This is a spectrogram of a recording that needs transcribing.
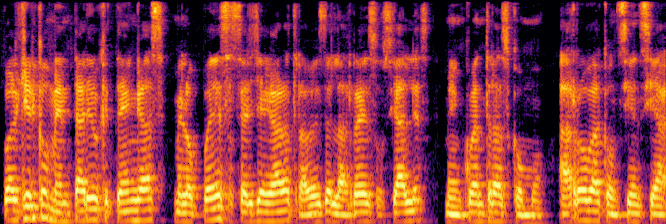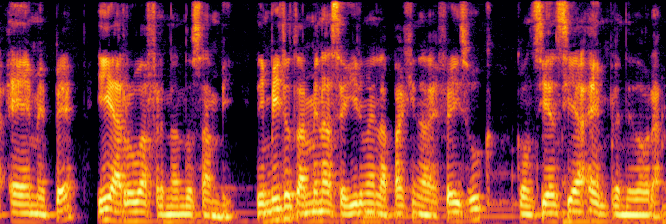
Cualquier comentario que tengas me lo puedes hacer llegar a través de las redes sociales. Me encuentras como arroba conciencia EMP y arroba Fernando Zambi. Te invito también a seguirme en la página de Facebook Conciencia Emprendedora.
